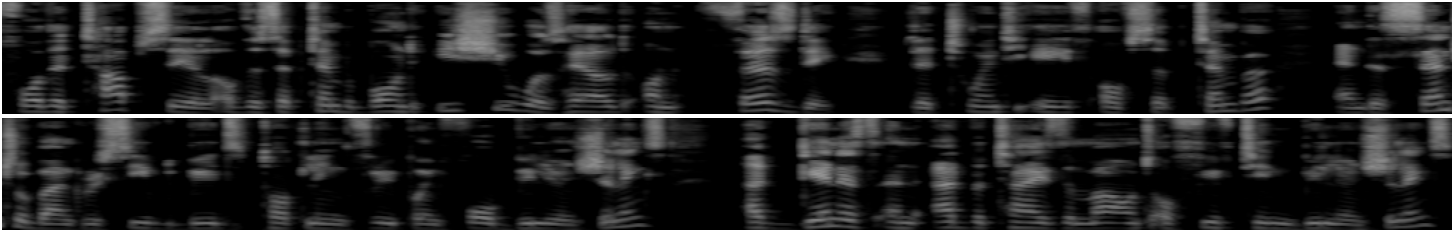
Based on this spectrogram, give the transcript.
for the top sale of the September bond issue was held on Thursday, the 28th of September, and the central bank received bids totaling 3.4 billion shillings against an advertised amount of 15 billion shillings,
